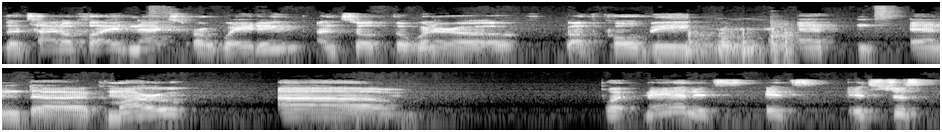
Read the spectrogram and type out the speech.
the title fight next or waiting until the winner of, of Colby and and uh, Kamaru. Um, but man, it's it's it's just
